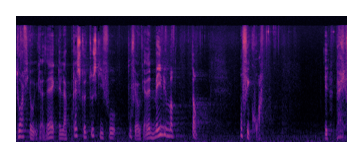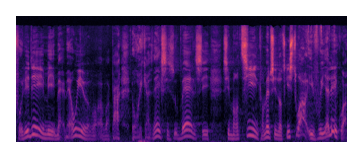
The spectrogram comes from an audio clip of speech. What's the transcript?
doit faire le Kazakh, elle a presque tout ce qu'il faut pour faire le Kazakh, mais il lui manque tant. On fait quoi? Ben, il faut l'aider, mais ben, ben, oui, on va pas. Kazakh, c'est Zoubel, c'est Mantine, quand même, c'est notre histoire, il faut y aller, quoi.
